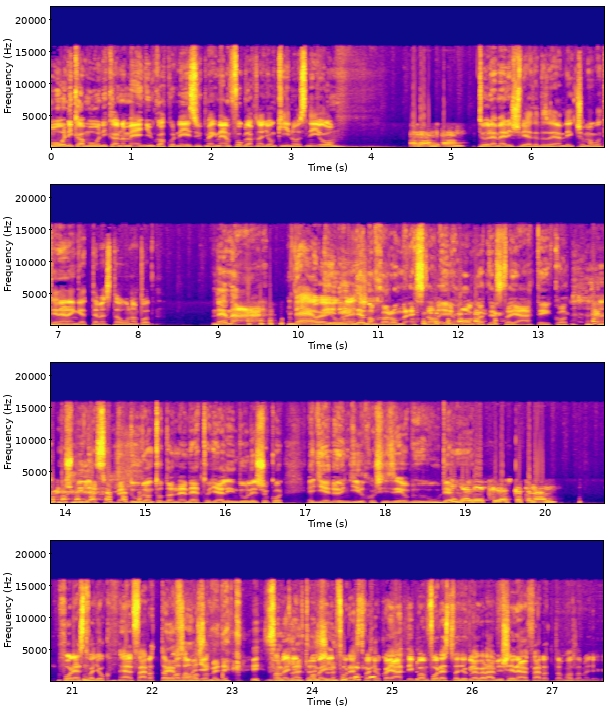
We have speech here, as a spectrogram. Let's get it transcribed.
Mónika, Mónika, na menjünk, akkor nézzük meg. Nem foglak nagyon kínozni, jó? Rendben. Tőlem el is viheted az ajándékcsomagot. Én elengedtem ezt a hónapot. Nem áll! De olyan Én jó lesz. nem akarom ezt a, én hallgatni ezt a játékot. Most mi lesz, hogy bedurrantod a nemet, hogy elindul, és akkor egy ilyen öngyilkos izé, hú, de Igen, légy szíves, köszönöm. Forrest vagyok, elfáradtam, hazamegyek. hazamegyek. Ma megint, ma megint Forrest vagyok. A játékban Forrest vagyok legalábbis. Én elfáradtam, hazamegyek.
